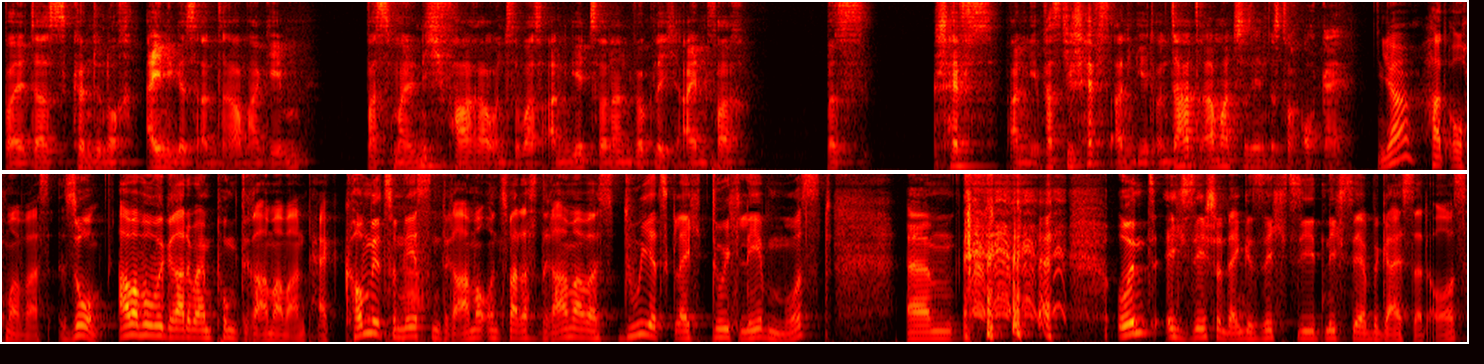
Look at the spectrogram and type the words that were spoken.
weil das könnte noch einiges an Drama geben, was mal nicht Fahrer und sowas angeht, sondern wirklich einfach, was Chefs angeht, was die Chefs angeht. Und da Drama zu sehen, ist doch auch geil. Ja, hat auch mal was. So, aber wo wir gerade beim Punkt Drama waren, Pack, kommen wir zum ja. nächsten Drama und zwar das Drama, was du jetzt gleich durchleben musst. Ähm und ich sehe schon, dein Gesicht sieht nicht sehr begeistert aus.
